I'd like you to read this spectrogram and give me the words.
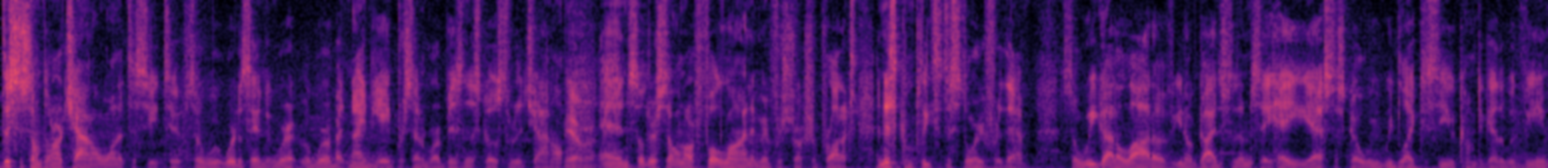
this is something our channel wanted to see too. So we're, we're the same thing. We're, we're about 98% of our business goes through the channel. Yeah, right. And so they're selling our full line of infrastructure products, and this completes the story for them. So we got a lot of you know guides for them to say, hey, yeah, Cisco, we, we'd like to see you come together with Veeam,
